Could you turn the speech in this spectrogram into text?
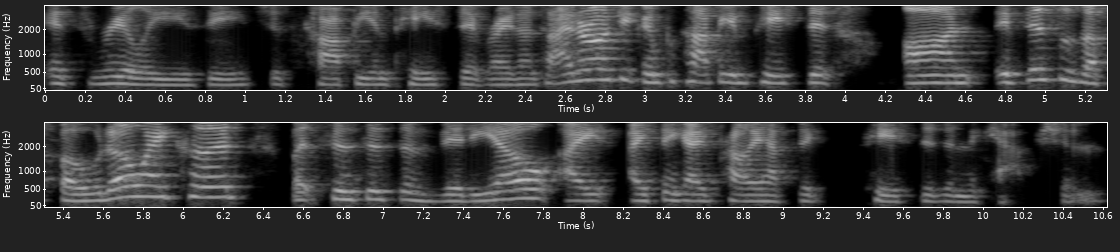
it's really easy. It's just copy and paste it right on. I don't know if you can copy and paste it on. If this was a photo, I could, but since it's a video, I I think I'd probably have to paste it in the caption.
